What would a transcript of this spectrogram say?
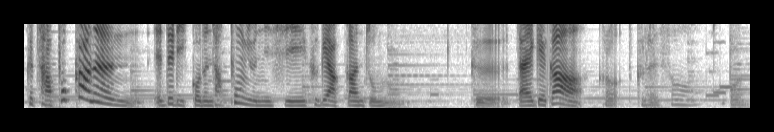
그 자폭하는 애들이 있거든 자폭 유닛이. 그게 약간 좀 그 날개가 그러, 그래서 한번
